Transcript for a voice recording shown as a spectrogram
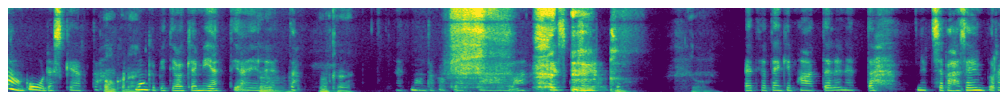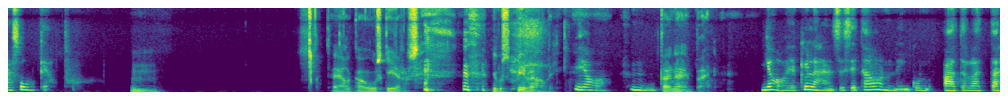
Tämä on kuudes kerta. Onko näin? Munkin piti oikein miettiä eilen, Mm. että, Okei. Okay. että montako kertaa ollaan keskusteltu. Joo. Et jotenkin mä ajattelen, että nyt se vähän se ympyrä sulkeutuu. Mm. Se alkaa uusi kierros. niin kuin spiraali Joo. Mm. tai näin päin. Joo, ja kyllähän se sitä on niin kun ajatella, että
